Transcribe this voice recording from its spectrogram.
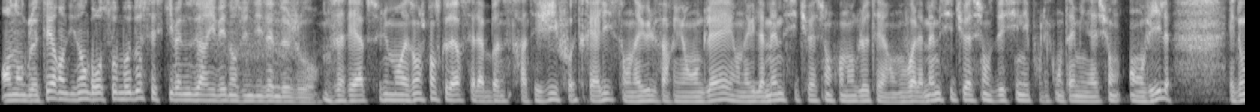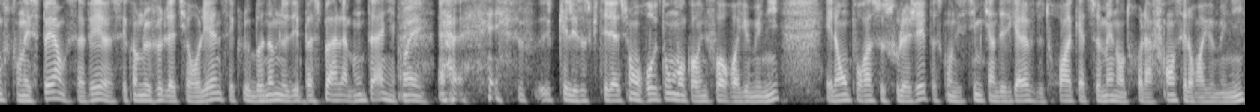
en Angleterre en disant grosso modo c'est ce qui va nous arriver dans une dizaine de jours. Vous avez absolument raison. Je pense que d'ailleurs c'est la bonne stratégie. Il faut être réaliste. On a eu le variant anglais et on a eu la même situation qu'en Angleterre. On voit la même situation se dessiner pour les contaminations en ville. Et donc, ce qu'on espère, vous savez, c'est comme le jeu de la tyrolienne, c'est que le bonhomme ne dépasse pas la montagne, et que les hospitalisations retombent encore une fois au Royaume-Uni. Et là, on pourra se soulager parce qu'on estime qu'il y a un décalage de 3 à 4 semaines entre la France et le Royaume-Uni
